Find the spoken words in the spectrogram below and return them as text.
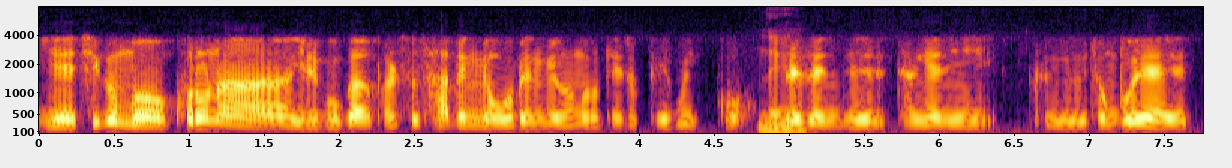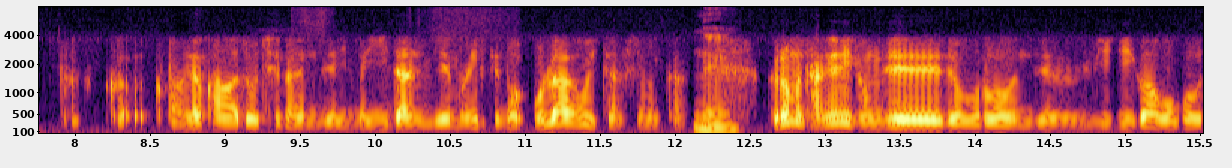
예, 지금 뭐 코로나 19가 벌써 400명, 500명으로 계속 되고 있고, 네. 그래서 이제 당연히 그 정부의 그 가- 그 방역 강화 조치가 이제 2단계 뭐 이렇게 너- 올라가고 있지 않습니까? 네. 그러면 당연히 경제적으로 이제 위기가 오고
